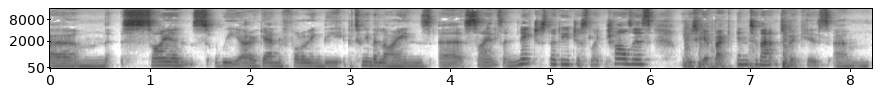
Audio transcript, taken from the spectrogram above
um, science, we are again following the between the lines uh, science and nature study, just like Charles's. We need to get back into that because um,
